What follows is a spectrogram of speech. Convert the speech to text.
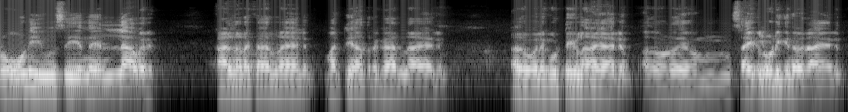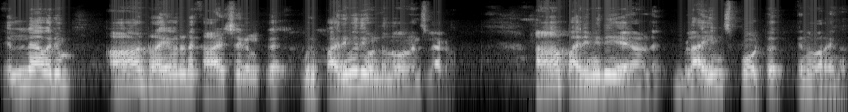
റോഡ് യൂസ് ചെയ്യുന്ന എല്ലാവരും കാൽനടക്കാരനായാലും മറ്റ് യാത്രക്കാരനായാലും അതുപോലെ കുട്ടികളായാലും അതുപോലെ സൈക്കിൾ ഓടിക്കുന്നവരായാലും എല്ലാവരും ആ ഡ്രൈവറുടെ കാഴ്ചകൾക്ക് ഒരു പരിമിതി ഉണ്ടെന്ന് മനസ്സിലാക്കണം. ആ പരിമിതിയെയാണ് ബ്ലൈൻഡ് സ്പോട്ട് എന്ന് പറയുന്നത്.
